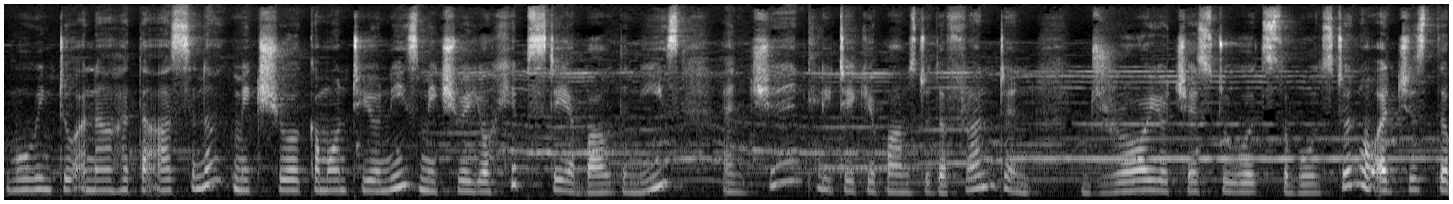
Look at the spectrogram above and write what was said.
Moving to Anahata Asana, make sure come onto your knees, make sure your hips stay above the knees and gently take your palms to the front and draw your chest towards the bolster. Now adjust the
